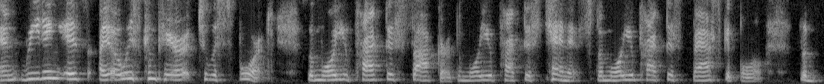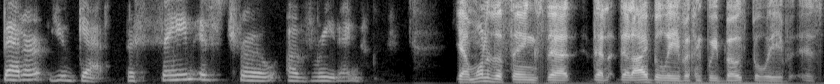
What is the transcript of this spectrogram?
And reading is, I always compare it to a sport. The more you practice soccer, the more you practice tennis, the more you practice basketball, the better you get. The same is true of reading. Yeah, and one of the things that that that I believe, I think we both believe, is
